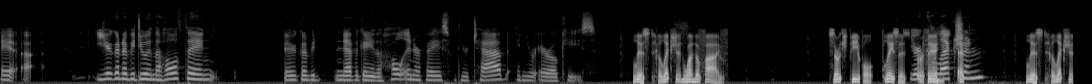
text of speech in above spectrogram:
eh, uh, you're going to be doing the whole thing. You're going to be navigating the whole interface with your tab and your arrow keys. List. Collection 1 of 5. Search people, places, Your or things. collection List. Collection.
